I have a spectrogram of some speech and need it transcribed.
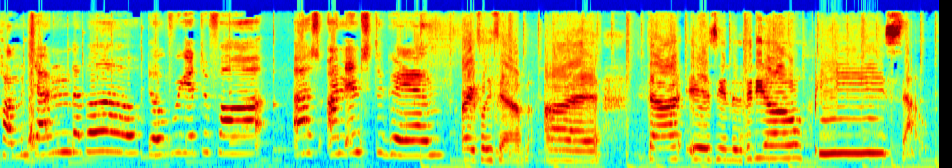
Comment down in the below. Don't forget to follow us on Instagram. All right, Foley fam, uh, that is the end of the video. Peace out.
